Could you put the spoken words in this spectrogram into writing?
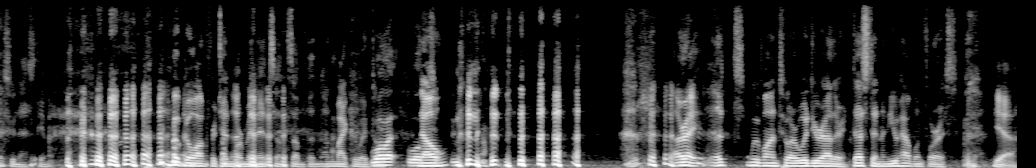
I should ask him. He'll go on for ten more minutes on something on microwave. Well, uh, well, no. All right, let's move on to our would you rather. Dustin, and you have one for us. yeah,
